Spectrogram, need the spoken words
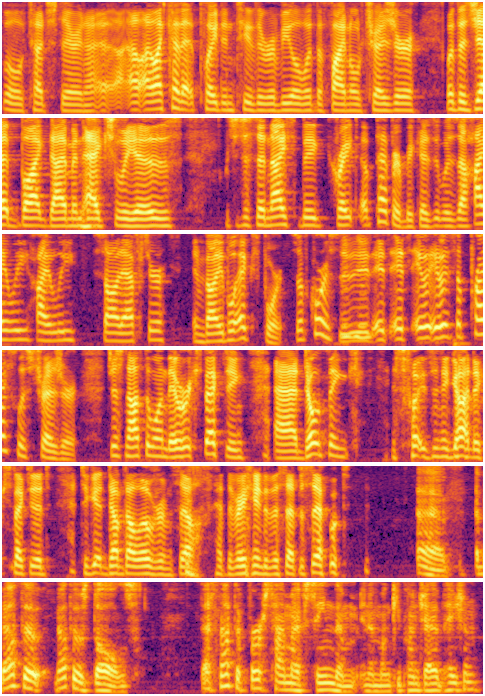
little touch there, and I, I I like how that played into the reveal with the final treasure, what the jet black diamond Mhm. actually is, which is just a nice big crate of pepper because it was a highly highly sought after and valuable export. So of course Mhm. it, it's it's it, it was a priceless treasure, just not the one they were expecting. And I don't think it's what God expected to get dumped all over himself at the very end of this episode. Uh, about the about those dolls, that's not the first time I've seen them in a Monkey Punch adaptation.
